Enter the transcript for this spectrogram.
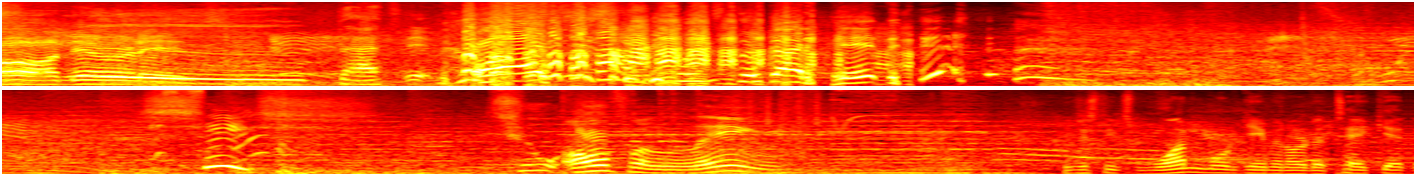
oh, there it is. Ooh, That's it. Oh, what? still got hit. Sheesh. 2-0 for Ling. He just needs one more game in order to take it.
